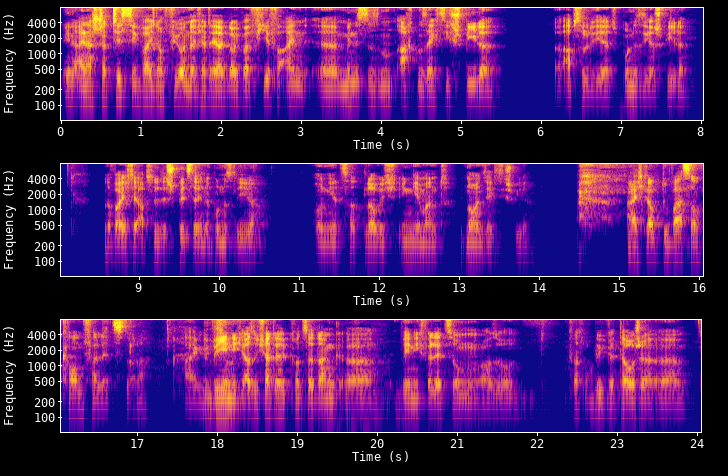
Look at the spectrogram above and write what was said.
in einer Statistik war ich noch führender. Ich hatte ja, glaube ich, bei vier Vereinen äh, mindestens 68 Spiele äh, absolviert, Bundesligaspiele. Da war ich der absolute Spitze in der Bundesliga. Und jetzt hat, glaube ich, irgendjemand 69 Spiele. Aber ich glaube, du warst auch kaum verletzt, oder? Eigentlich Wenig. Also ich hatte Gott sei Dank äh, wenig Verletzungen. Also das obligatorische äh,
